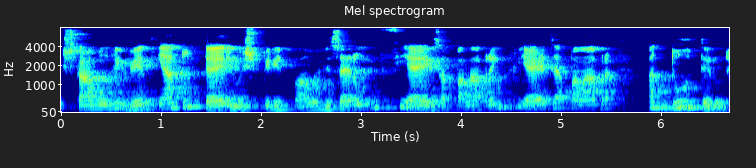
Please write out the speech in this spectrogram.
estavam vivendo em adultério espiritual, eles eram infiéis. A palavra infiéis é a palavra adúlteros.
